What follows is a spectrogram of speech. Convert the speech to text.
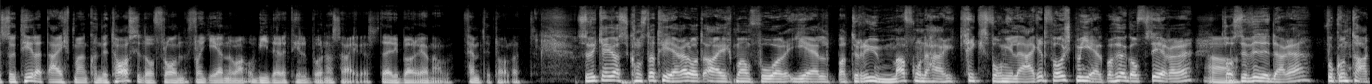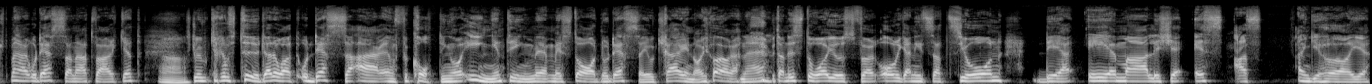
såg till att Eichmann kunde ta sig då från, från Genua och vidare till Buenos Aires, där i början av 50-talet. Så vi kan ju alltså konstatera då att Eichmann får hjälp att rymma från det här krigsfångelägret först med hjälp av höga officerare, ja. ta sig vidare, få kontakt med det här Odessa-nätverket. Ja. Skulle kanske förtydliga då att Odessa är en förkortning och har ingenting med, med staden Odessa i Ukraina att göra, Nej. utan det står just för Organisation der ehemalige SS angehörige,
